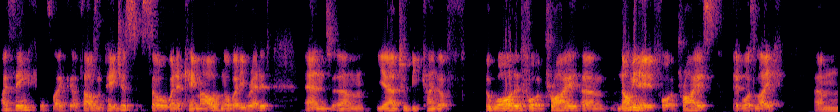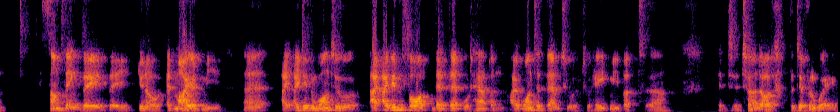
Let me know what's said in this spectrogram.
I think it's like a thousand pages. So when it came out, nobody read it. And um, yeah, to be kind of awarded for a prize, um, nominated for a prize that was like um, something they, they, you know, admired me. Uh, I, I didn't want to, I, I didn't thought that that would happen. I wanted them to, to hate me, but uh, it, it turned out the different way.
